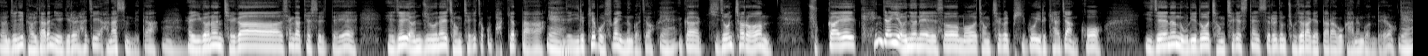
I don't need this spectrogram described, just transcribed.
연준이 별다른 얘기를 하지 않았습니다. 음. 그러니까 이거는 제가 생각했을 때에 이제 연준의 정책이 조금 바뀌었다. 예. 이제 이렇게 볼 수가 있는 거죠. 예. 그러니까 기존처럼 주가에 굉장히 연연해서 뭐 정책을 피고 이렇게 하지 않고 이제는 우리도 정책의 스탠스를 좀 조절하겠다라고 가는 건데요. 예.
